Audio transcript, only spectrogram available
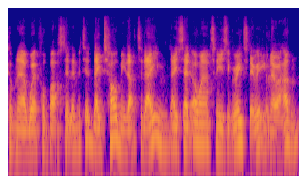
company I work for, Boston Limited. They told me that today. They said, oh, Anthony's agreed to do it, even though I hadn't.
